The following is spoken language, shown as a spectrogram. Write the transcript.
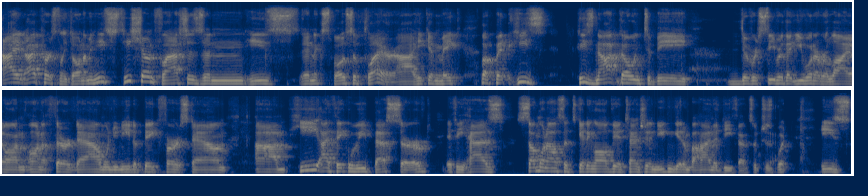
I, I personally don't. I mean, he's he's shown flashes and he's an explosive player. Uh, he can make look, but he's he's not going to be the receiver that you want to rely on on a third down when you need a big first down. Um, he, I think, will be best served if he has someone else that's getting all the attention you can get him behind the defense, which is what he's,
